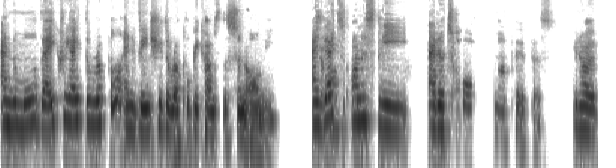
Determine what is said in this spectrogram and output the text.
and the more they create the ripple, and eventually the ripple becomes the tsunami. And that's honestly at its heart my purpose. You know,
